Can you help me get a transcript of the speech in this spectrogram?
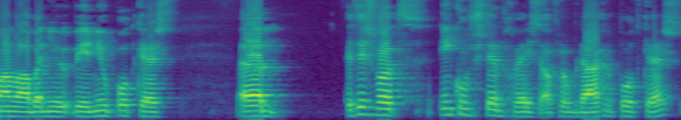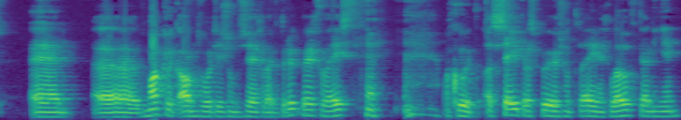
allemaal bij weer een nieuwe podcast. Ehm, het is wat inconsistent geweest de afgelopen dagen, de podcast. En eh, het makkelijke antwoord is om te zeggen dat ik druk ben geweest. maar goed, als, zeker als personal trainer geloof ik daar niet in.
